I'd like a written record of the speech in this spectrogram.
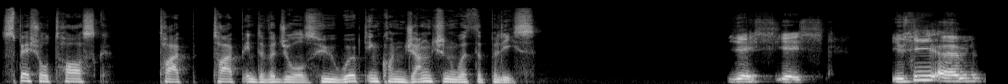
special task type type individuals who worked in conjunction with the police. Yes, yes. You see, um,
